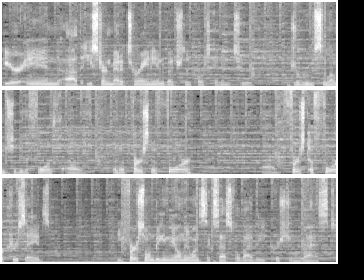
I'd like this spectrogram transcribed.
here in uh, the Eastern Mediterranean, eventually, of course, getting to Jerusalem. Should be the fourth of, or the first of four, uh, first of four Crusades. The first one being the only one successful by the Christian West.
